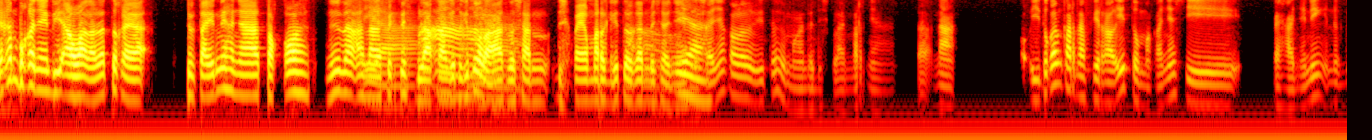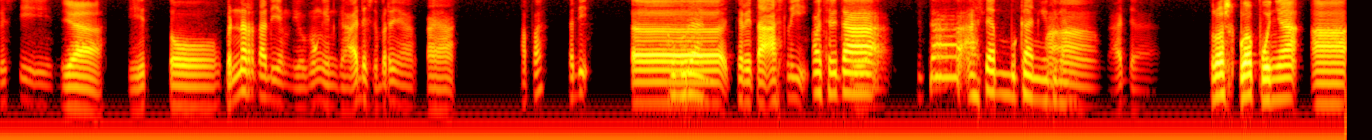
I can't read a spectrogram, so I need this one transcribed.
Ya kan bukannya di awal ada tuh kayak cerita ini hanya tokoh ini anak Iya. fiktif belaka Ah. gitu-gitu lah tulisan disclaimer gitu kan biasanya. Iya. Biasanya kalau itu emang ada disclaimernya. Nah, itu kan karena viral itu makanya si PH-nya ini negesin Iya. gitu. Bener tadi yang diomongin nggak ada sebenarnya kayak apa tadi eh Kuburan. cerita asli. Oh cerita Iya. cerita asli apa bukan gitu kan? Ah, nggak ada. Terus gue punya eh,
